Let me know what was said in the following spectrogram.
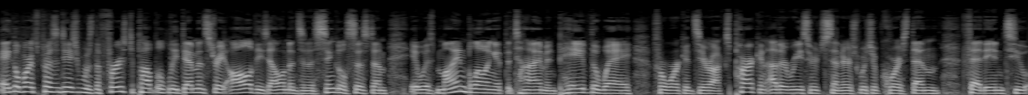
Engelbart's presentation was the first to publicly demonstrate all of these elements in a single system. It was mind blowing at the time and paved the way for work at Xerox PARC and other research centers, which of course then fed into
